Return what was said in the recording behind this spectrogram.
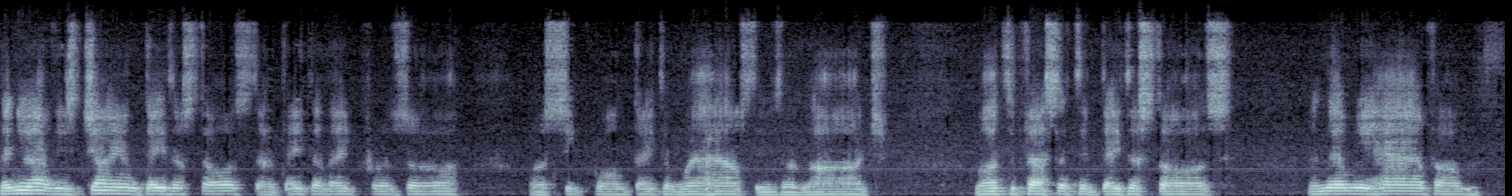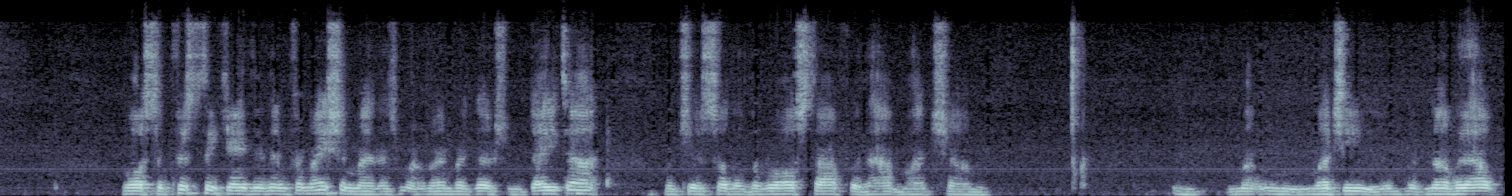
Then you have these giant data stores, the data lake for Azure, or SQL data warehouse. These are large, multifaceted data stores. And then we have um, more sophisticated information management. Remember, it goes from data, which is sort of the raw stuff without much, um, much, no, without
